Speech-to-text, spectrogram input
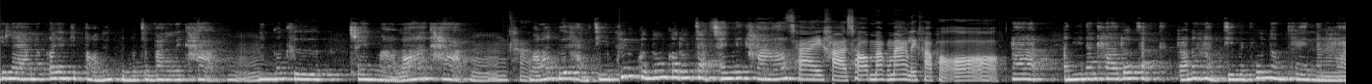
ที่แล้วแล้วก็ยังคิดต่อเนื่องถึงปัจจุบันเลยค่ะนั่นก็คือเทรนด์หมาล่าค่ะ หมาล่าคืออาหารจีนซึ่งคุณนุ่งก็รู้จักใช่ไหมคะ ใช่ค่ะ ชอบมาก ๆ เลยค่ะพอค่ะ อันนี้นะคะเริ่มจากร้านอาหารจีนเป็นผู้นำเทรนด์นะคะ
